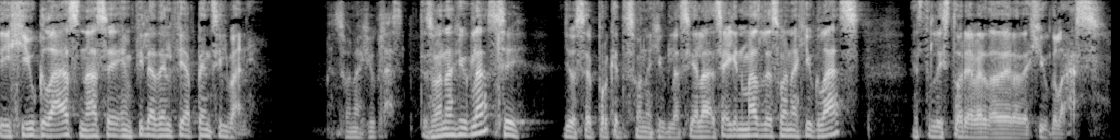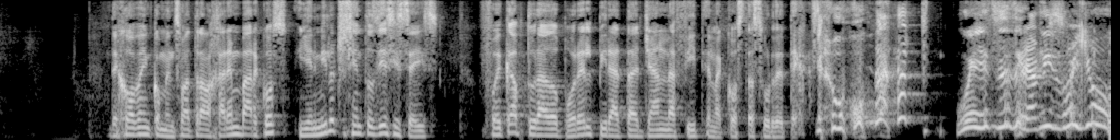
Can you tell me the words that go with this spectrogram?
Y Hugh Glass nace en Filadelfia, Pensilvania. Me suena Hugh Glass. ¿Te suena Hugh Glass? Sí. Yo sé por qué te suena Hugh Glass. Si a, si a alguien más le suena Hugh Glass, esta es la historia verdadera de Hugh Glass. De joven comenzó a trabajar en barcos y en 1816 fue capturado por el pirata Jean Lafitte en la costa sur de Texas. Güey, ese será mi sueño.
